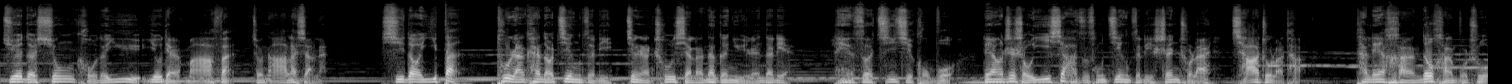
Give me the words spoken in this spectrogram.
觉得胸口的玉有点麻烦，就拿了下来。洗到一半，突然看到镜子里竟然出现了那个女人的脸，脸色极其恐怖，两只手一下子从镜子里伸出来掐住了他，他连喊都喊不出。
